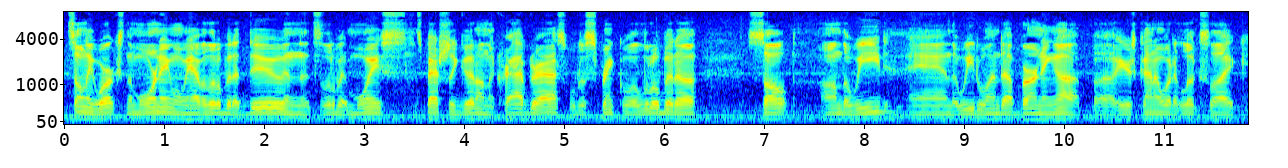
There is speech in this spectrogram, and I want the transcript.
This only works in the morning when we have a little bit of dew and it's a little bit moist, especially good on the crabgrass. We'll just sprinkle a little bit of salt on the weed and the weed will end up burning up. Uh, here's kind of what it looks like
